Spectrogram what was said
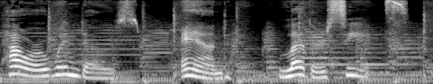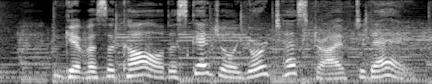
power windows, and leather seats. Give us a call to schedule your test drive today.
